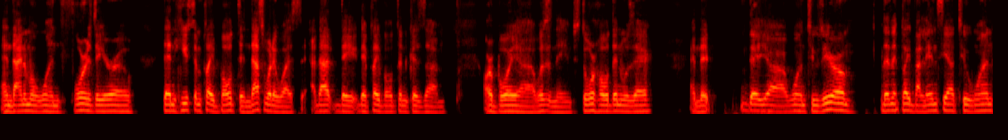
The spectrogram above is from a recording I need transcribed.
And Dynamo won 4 0. Then Houston played Bolton. That's what it was. That they they played Bolton because um, our boy, uh, what's his name? Stuart Holden was there, and they they uh, won 2-0. Then they played Valencia 2-1.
